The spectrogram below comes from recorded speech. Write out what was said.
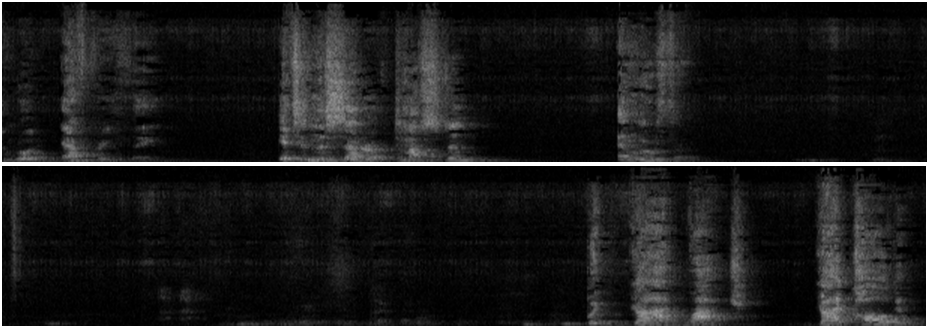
I'm going, everything. It's in the center of Tustin and Luther. But God, watch, God called him.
